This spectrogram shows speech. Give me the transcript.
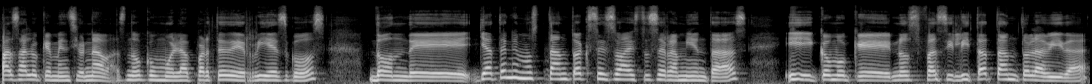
pasa lo que mencionabas, ¿no? Como la parte de riesgos, donde ya tenemos tanto acceso a estas herramientas y como que nos facilita tanto la vida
